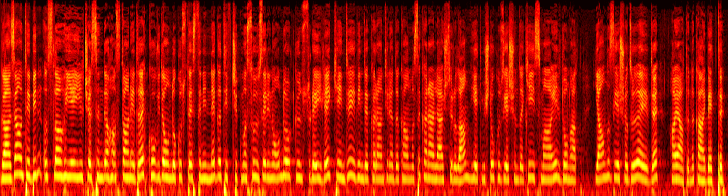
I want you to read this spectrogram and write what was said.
Gaziantep'in Islahiye ilçesinde hastanede COVID-19 testinin negatif çıkması üzerine 14 gün süreyle kendi evinde karantinada kalması kararlaştırılan 79 yaşındaki İsmail Donat, yalnız yaşadığı evde hayatını kaybetti.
